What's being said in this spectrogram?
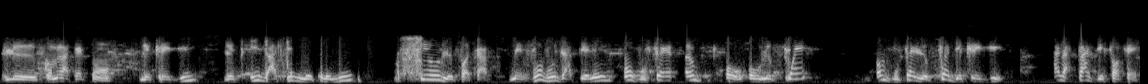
le, comment l'appelle-t-on, le crédit, le, ils activent le crédit sur le portable. Mais vous vous appelez, on vous fait un, au, au- le point, on vous fait le point de crédit à la place des forfaits.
